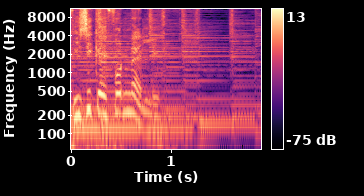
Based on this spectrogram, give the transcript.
Fisica ai Fornelli.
